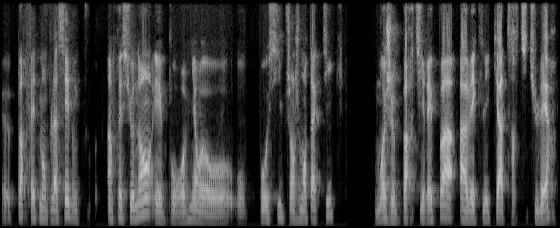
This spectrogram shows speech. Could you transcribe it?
euh, parfaitement placés, donc impressionnant. Et pour revenir au, au possible changement tactique, moi je partirais pas avec les quatre titulaires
